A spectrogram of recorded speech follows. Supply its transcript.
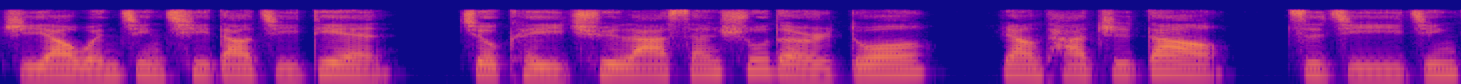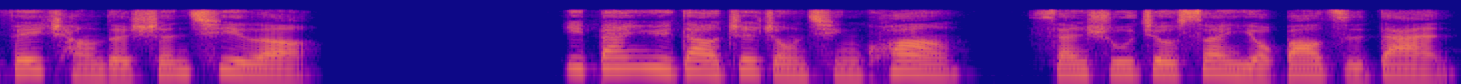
只要文景气到极点，就可以去拉三叔的耳朵，让他知道。自己已经非常的生气了。一般遇到这种情况，三叔就算有豹子胆，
